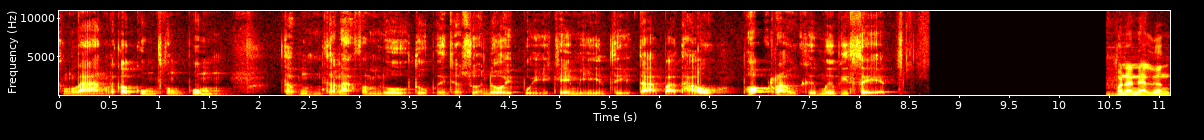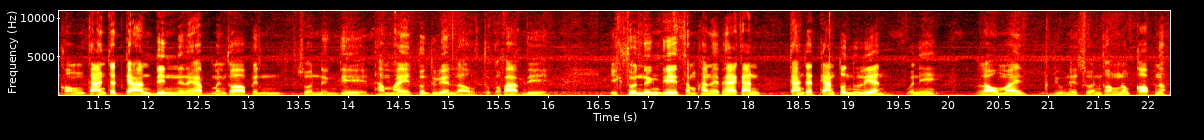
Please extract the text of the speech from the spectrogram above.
ข้างล่าง แล้วก็คุมทรงพุ่มสนับสนุนสาระความรู้สู่เพื่อนชาวสวนโดยปุ๋ยเคมีอินทรีย์ตาป่าเทาเพราะเราคือมือพิเศษ เพราะฉะนั้นเนี่ยเรื่องของการจัดการดินเนี่ยนะครับ มันก็เป็นส่วนหนึ่งที่ทำให้ต้นทุเรียนเราสุขภาพดี อีกส่วนหนึ่งที่สำคัญไม่แพ้การการจัดการต้นทุเรียน วันนี้เรามาอยู่ในสวนของน้องก๊อฟเนาะ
